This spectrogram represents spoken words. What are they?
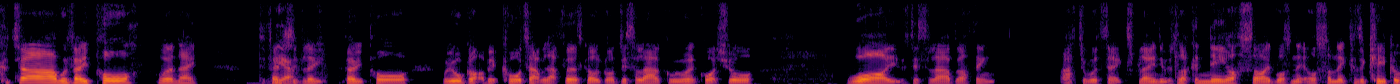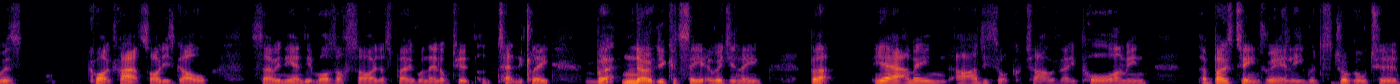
Qatar were very poor, weren't they? Defensively, yeah. very poor. We all got a bit caught out with that first goal got disallowed because we weren't quite sure why it was disallowed. But I think afterwards they explained it was like a knee offside, wasn't it, or something? Because the keeper was quite outside his goal. So in the end, it was offside, I suppose, when they looked at it technically. But yeah. nobody could see it originally. But yeah, I mean, I just thought Qatar were very poor. I mean, both teams really would struggle to.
